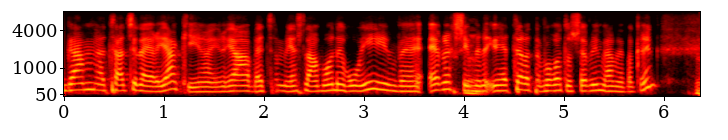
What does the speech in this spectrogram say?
גם מהצד של העירייה, כי העירייה בעצם יש לה המון אירועים וערך שהיא כן. מייצרת עבור התושבים והמבקרים, כן.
